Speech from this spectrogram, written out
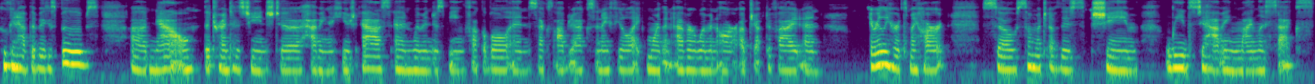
who can have the biggest boobs. Uh, now the trend has changed to having a huge ass and women just being fuckable and sex objects. And I feel like more than ever, women are objectified and it really hurts my heart. So, so much of this shame leads to having mindless sex.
